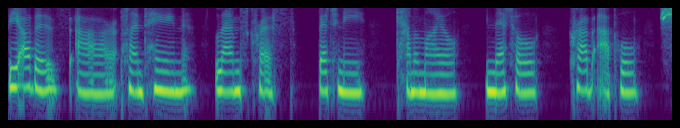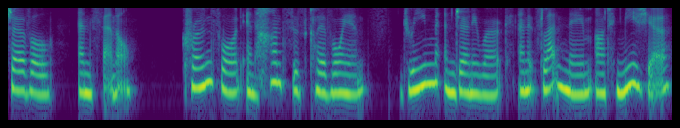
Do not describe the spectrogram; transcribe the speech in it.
The others are plantain, lamb's cress, betony, chamomile, nettle, crab apple, chervil, and fennel. Croneswort enhances clairvoyance, dream and journey work, and its Latin name, Artemisia,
